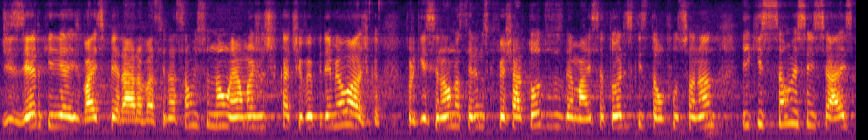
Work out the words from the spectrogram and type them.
Dizer que vai esperar a vacinação, isso não é uma justificativa epidemiológica, porque senão nós teremos que fechar todos os demais setores que estão funcionando e que são essenciais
